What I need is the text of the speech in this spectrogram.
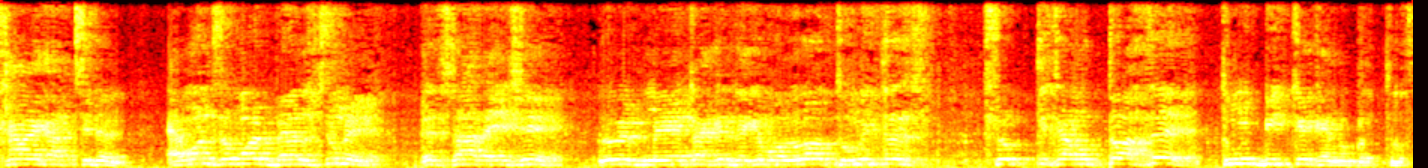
খানা খাচ্ছিলেন। এমন সময় বেল শুনে স্যার এসে ওই মেয়েটাকে দেখে বলল, তুমি তো শক্তি সামর্থ্য আছে, তুমি ভিক্ষে কেন করতেছ?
